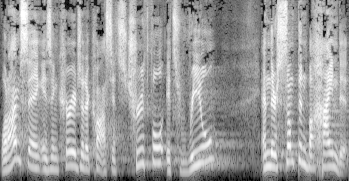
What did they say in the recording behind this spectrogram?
What I'm saying is encourage at a cost. It's truthful, it's real, and there's something behind it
